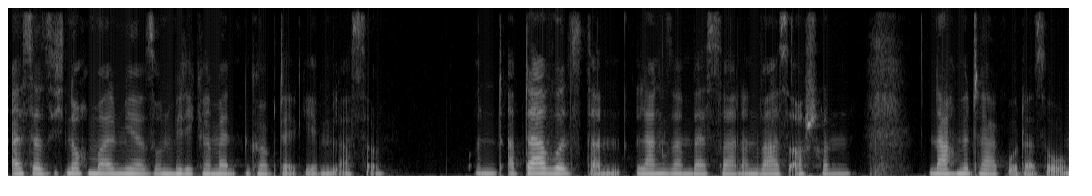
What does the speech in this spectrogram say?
als dass ich nochmal mir so einen Medikamentencocktail geben lasse. Und ab da wurde es dann langsam besser. Dann war es auch schon Nachmittag oder so.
